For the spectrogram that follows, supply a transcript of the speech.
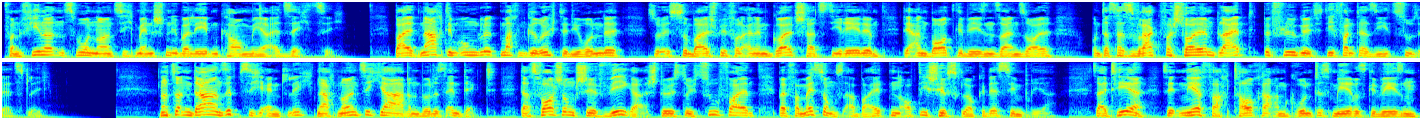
Von 492 Menschen überleben kaum mehr als 60. Bald nach dem Unglück machen Gerüchte die Runde, so ist zum Beispiel von einem Goldschatz die Rede, der an Bord gewesen sein soll, und dass das Wrack verschollen bleibt, beflügelt die Fantasie zusätzlich. 1973 endlich, nach 90 Jahren, wird es entdeckt. Das Forschungsschiff Vega stößt durch Zufall bei Vermessungsarbeiten auf die Schiffsglocke der Cimbria. Seither sind mehrfach Taucher am Grund des Meeres gewesen,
